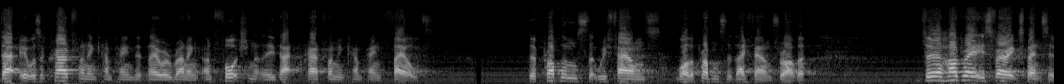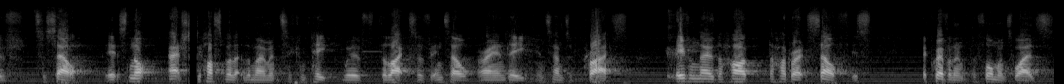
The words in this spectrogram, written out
That it was a crowdfunding campaign that they were running. Unfortunately, that crowdfunding campaign failed. The problems that we found, well, the problems that they found, rather, the hardware is very expensive to sell. It's not actually possible at the moment to compete with the likes of Intel or AMD in terms of price, even though the, hard, the hardware itself is equivalent performance-wise.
